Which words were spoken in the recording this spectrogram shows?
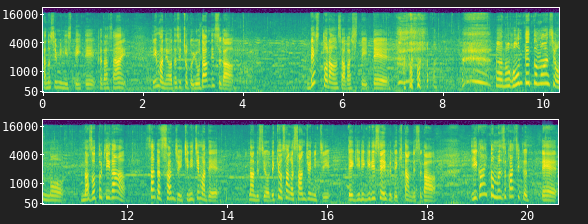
楽しみにしていてください。で今ね私ちょっと余談ですがレストラン探していて あのホーンテッドマンションの謎解きが3月31日までなんですよ。で今日3月30日でギリギリセーフできたんですが意外と難しくって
